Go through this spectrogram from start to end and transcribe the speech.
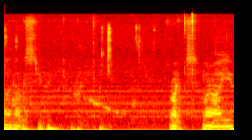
Oh, that was stupid. Right, where are you?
